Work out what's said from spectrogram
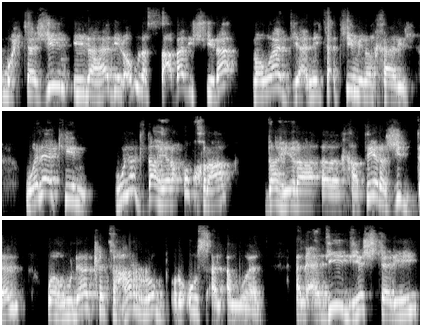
محتاجين إلى هذه العملة الصعبة لشراء مواد يعني تأتي من الخارج ولكن هناك ظاهرة أخرى ظاهرة آه، خطيرة جدا وهناك تهرب رؤوس الأموال العديد يشتري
